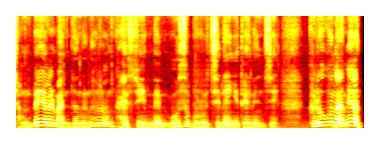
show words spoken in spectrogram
정배열 만드는 흐름 갈 수 있는 모습으로 진행이 되는지 그러고 나면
